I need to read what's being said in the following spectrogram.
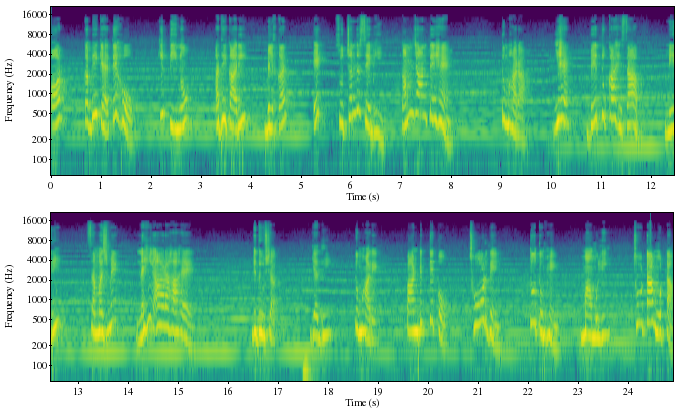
और कभी कहते हो कि तीनों अधिकारी मिलकर एक सुचंद्र से भी कम जानते हैं। तुम्हारा यह बेतुका हिसाब मेरी समझ में नहीं आ रहा है। विदूषक, यदि तुम्हारे पांडित्य को छोड़ दें तो तुम्हें मामूली छोटा मोटा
